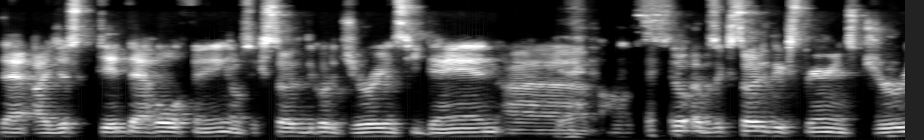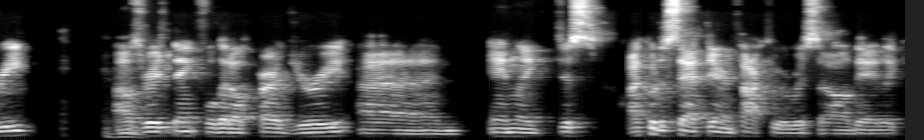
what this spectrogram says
that I just did that whole thing. I was excited to go to jury and see Dan. Uh, yeah. I, was so, I was excited to experience jury. Mm-hmm. I was very thankful that I was part of jury. Um, and like just I could have sat there and talked to Arisa all day. Like,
